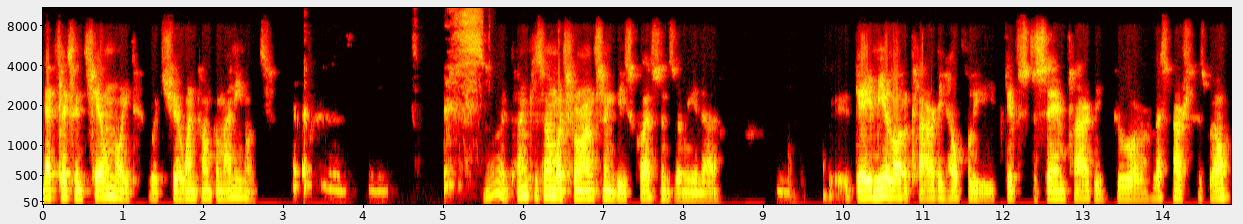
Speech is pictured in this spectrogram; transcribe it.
Netflix and chill night, which uh, went on for many nights. right, thank you so much for answering these questions. I mean, uh, it gave me a lot of clarity. Hopefully, it gives the same clarity to our listeners as well.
